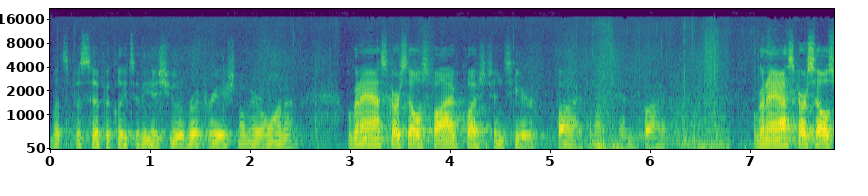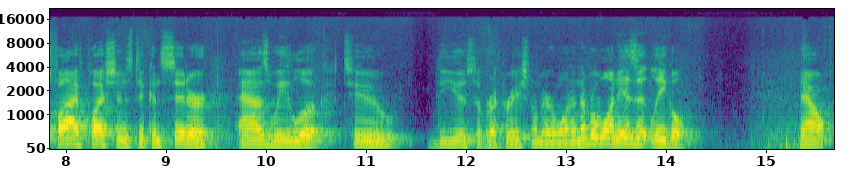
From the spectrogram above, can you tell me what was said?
but specifically to the issue of recreational marijuana. We're going to ask ourselves five questions here. Five, not ten, five. We're going to ask ourselves five questions to consider as we look to the use of recreational marijuana. Number one, is it legal? Now,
